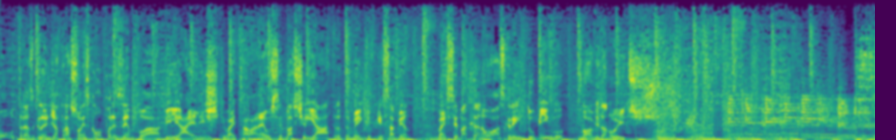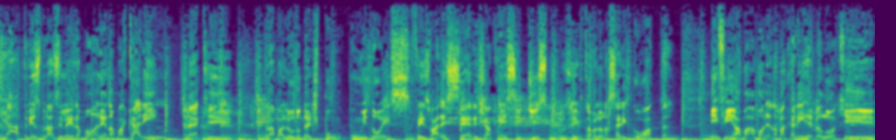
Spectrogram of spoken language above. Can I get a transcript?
outras grandes atrações, como por exemplo a Billie Eilish, que vai estar tá lá, né? O Sebastian Yatra também, que eu fiquei sabendo. Vai ser bacana o Oscar, hein? Domingo, nove da noite. E a atriz brasileira Morena Bacarin, né? Que trabalhou no Deadpool 1 e 2, fez várias séries, já conhecidíssima, inclusive, trabalhou na série Gotham. Enfim, a Morena Bacarin revelou que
